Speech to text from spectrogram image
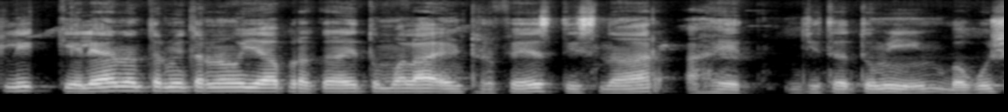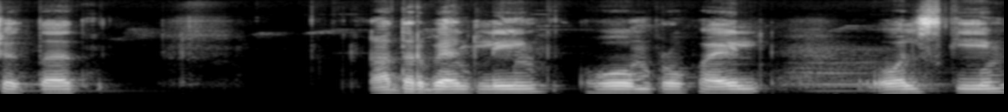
क्लिक केल्यानंतर मित्रांनो या प्रकारे तुम्हाला इंटरफेस दिसणार आहेत. जिथं तुम्ही बघू शकतात Aadhaar bank link home profile all scheme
